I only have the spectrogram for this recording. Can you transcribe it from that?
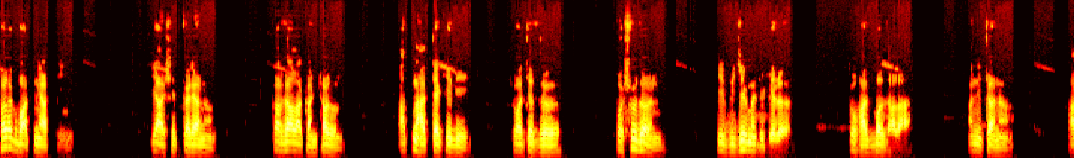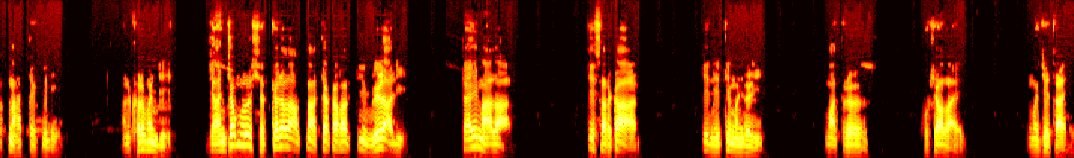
ठळक बातम्या असतील. या शेतकऱ्यानं कर्जाला कंटाळून आत्महत्या केली किंवा त्याचं पशुधन हे विजेमध्ये गेलं तो हातबल झाला आणि त्यानं आत्महत्या केली. आणि खरं म्हणजे ज्यांच्यामुळं शेतकऱ्याला आत्महत्या करायची वेळ आली टाईम आला ते सरकार ते नेते मंडळी मात्र खुशाल आहे मजेत आहे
